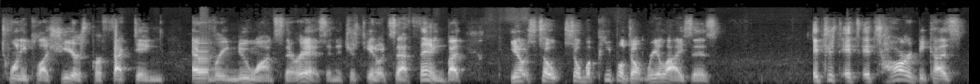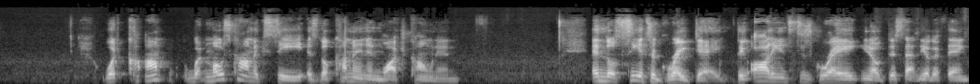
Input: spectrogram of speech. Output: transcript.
twenty plus years perfecting every nuance there is, and it just you know it's that thing. But you know, so so what people don't realize is it just it's it's hard because what com- what most comics see is they'll come in and watch Conan and they'll see it's a great day. The audience is great, you know, this, that, and the other thing.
